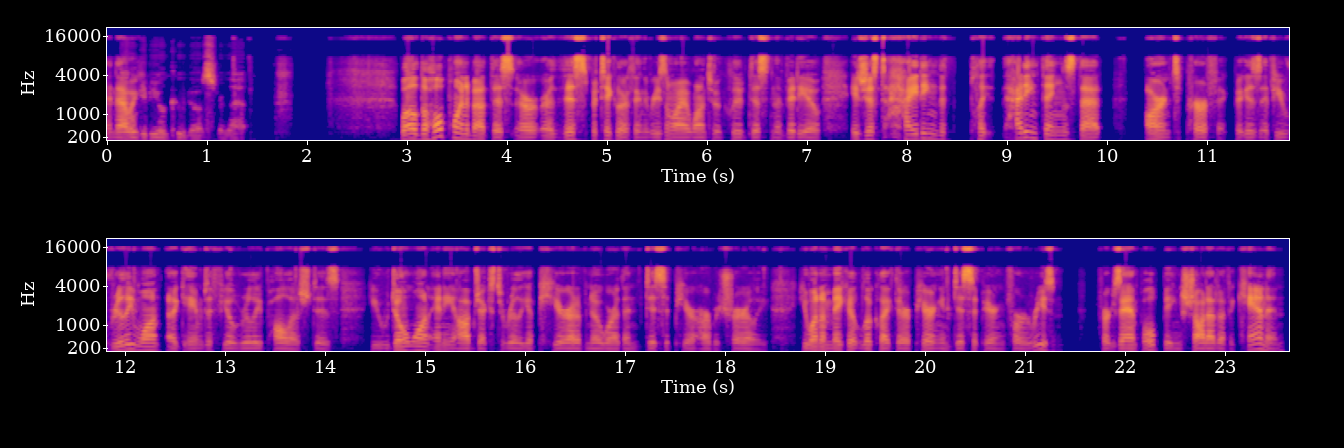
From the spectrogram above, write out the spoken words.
And now we give you a kudos for that. Well, the whole point about this, or, or, this particular thing, the reason why I wanted to include this in the video, is just hiding the hiding things that aren't perfect. Because if you really want a game to feel really polished, is you don't want any objects to really appear out of nowhere then disappear arbitrarily. You want to make it look like they're appearing and disappearing for a reason. For example, being shot out of a cannon,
